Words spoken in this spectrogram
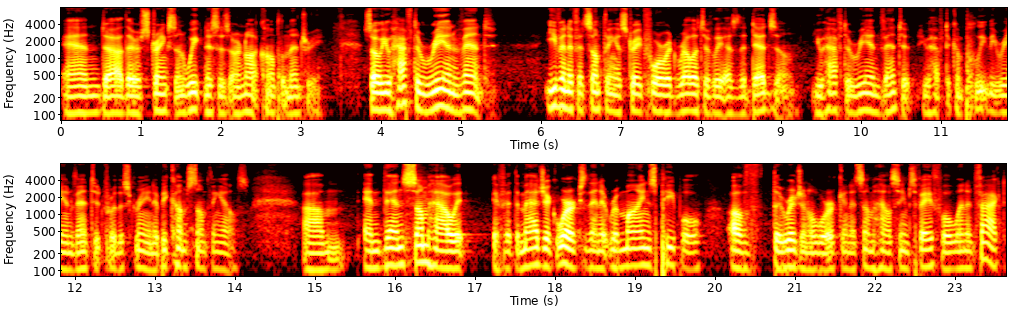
and uh, their strengths and weaknesses are not complementary. So you have to reinvent, even if it's something as straightforward relatively as the dead zone. You have to reinvent it. You have to completely reinvent it for the screen. It becomes something else, um, and then somehow it, if it, the magic works, then it reminds people of the original work and it somehow seems faithful when in fact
